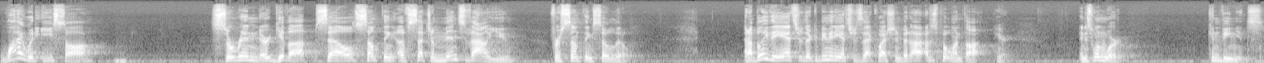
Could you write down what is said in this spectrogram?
Why would Esau surrender, give up, sell something of such immense value for something so little? And I believe the answer, there could be many answers to that question, but I'll just put one thought here. And it's one word convenience.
